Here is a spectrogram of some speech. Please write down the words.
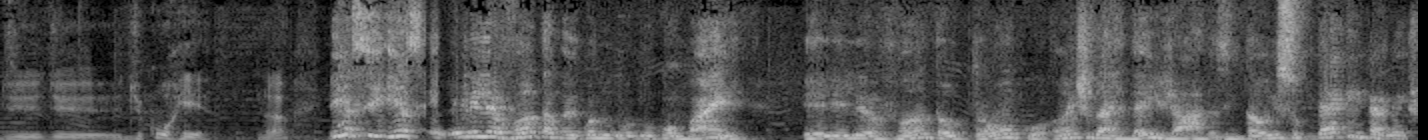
de, de, de correr. Né? E, assim, e assim, ele levanta, quando no, no combine, ele levanta o tronco antes das 10 jardas. Então, isso tecnicamente.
